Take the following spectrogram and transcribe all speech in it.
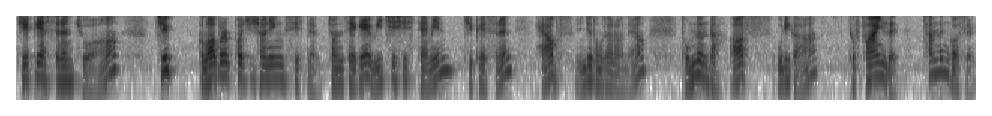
GPS는 주어. 즉 Global Positioning System. 전 세계 위치 시스템인 GPS는 helps. 이제 동사가 나왔네요. 돕는다. us 우리가 to find 찾는 것을.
